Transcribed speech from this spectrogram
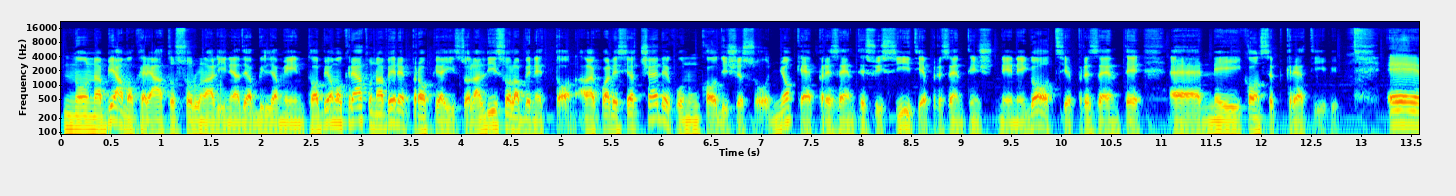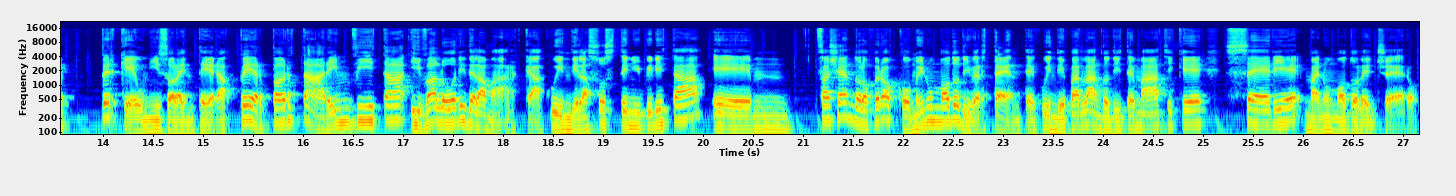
non abbiamo creato solo una linea di abbigliamento, abbiamo creato una vera e propria isola, l'isola Benetton, alla quale si accede con un codice sogno che è presente sui siti, è presente in, nei negozi, è presente eh, nei concept creativi. E perché un'isola intera? Per portare in vita i valori della marca, quindi la sostenibilità e facendolo però come in un modo divertente, quindi parlando di tematiche serie ma in un modo leggero.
